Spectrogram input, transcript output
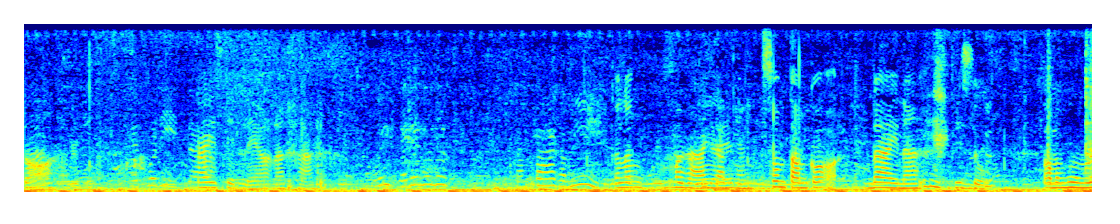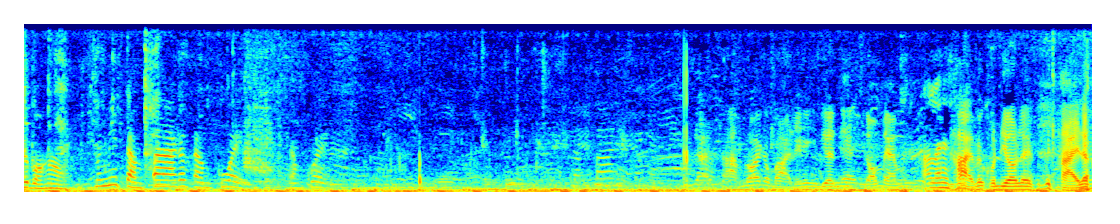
ก็ดดีจ้ะใกล้เสร็จแล้วนะคะเฮ้ยเดี๋ยวเดี๋ยวเดี๋ยวตำปลากับนี่กำลังมาหาอย่างส้มตำก็ได้นะพี่สุตำมังหุงเลยบอกเฮามันมีตำปลากับตำกล้วยตำกล้วยามร้อยกว่าบาทเองเดือนเนี้ยน้องแหมมอะไรคะถ่ายไปคนเดียวเลยไม่ถ่ายแล้ว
